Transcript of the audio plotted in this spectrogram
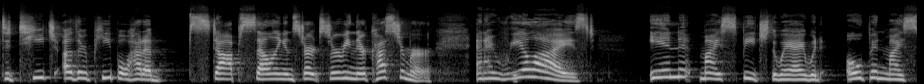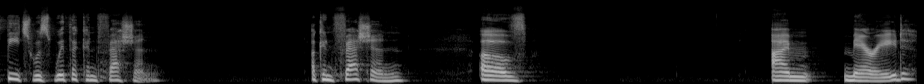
to teach other people how to stop selling and start serving their customer. And I realized in my speech the way I would open my speech was with a confession. A confession of I'm married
